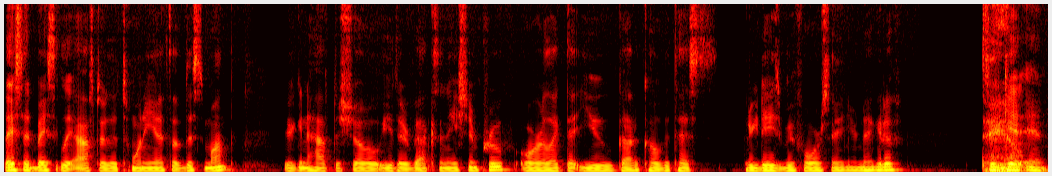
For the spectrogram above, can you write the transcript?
they said basically after the twentieth of this month, you're gonna have to show either vaccination proof or like that you got a COVID test three days before saying you're negative to get in.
